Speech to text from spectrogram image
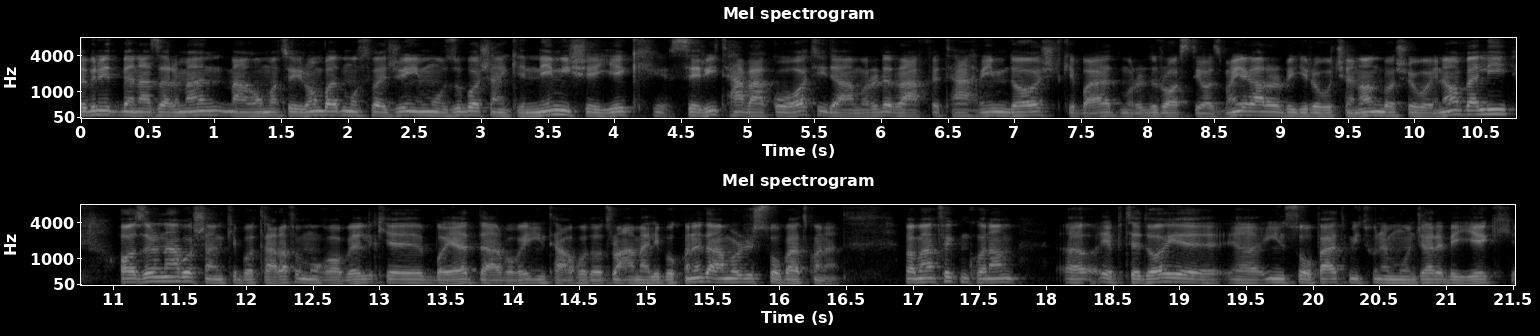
ببینید به نظر من مقامات ایران باید متوجه این موضوع باشن که نمیشه یک سری توقعاتی در مورد رفع تحریم داشت که باید مورد راستی آزمایی قرار بگیره و چنان باشه و اینا. ولی حاضر نباشن که با طرف مقابل که باید در واقع این تعهدات رو عملی بکنه در موردش صحبت کنن. و من فکر می‌کنم ابتدای این صحبت می‌تونه منجر به یک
